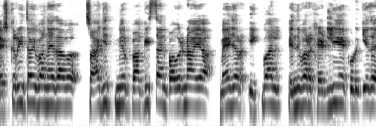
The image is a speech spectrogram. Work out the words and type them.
ലഷ്കർ ഇ തോയ്ബ നേതാവ് സാജിദ് മീർ പാകിസ്ഥാൻ പൗരനായ മേജർ ഇക്ബാൽ എന്നിവർ ഹെഡ്ലിയെ കുടുക്കിയത്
